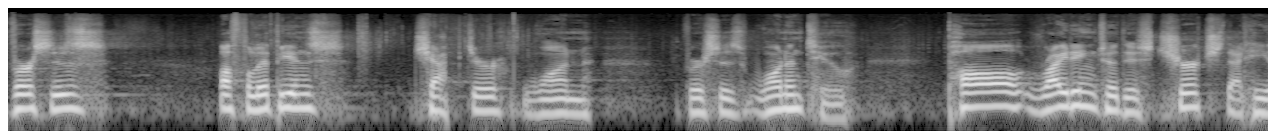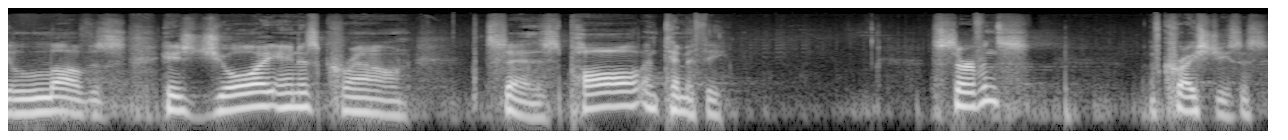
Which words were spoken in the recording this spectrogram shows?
verses of Philippians chapter 1, verses 1 and 2. Paul, writing to this church that he loves, his joy and his crown, says, Paul and Timothy, servants of Christ Jesus,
